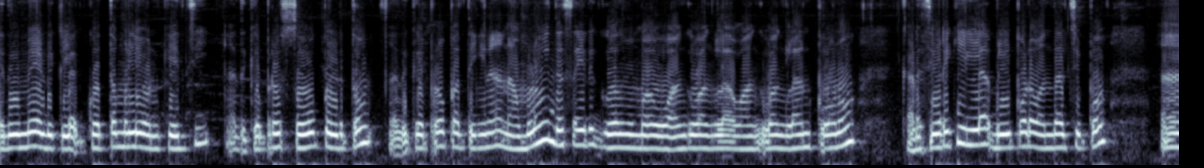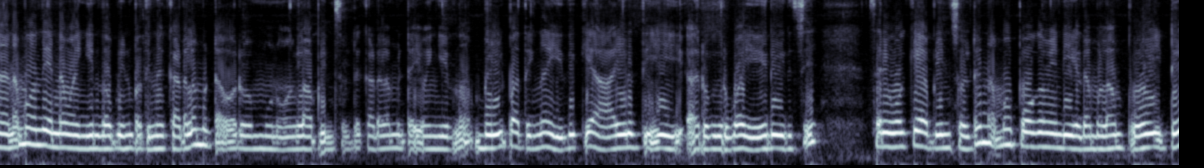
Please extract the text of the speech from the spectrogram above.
எதுவுமே எடுக்கல. கொத்தமல்லி ஒன் கேஜி அதுக்கப்புறம் சோப் எடுத்தோம். அதுக்கப்புறம் பார்த்தீங்கன்னா நம்மளும் இந்த சைடு கோதுமை மாவு வாங்குவாங்களா வாங்குவாங்களான்னு போனோம். கடைசி வரைக்கும் இல்லை பில் போட வந்தாச்சு இப்போ. நம்ம வந்து என்ன வாங்கியிருந்தோம் அப்படின்னு பார்த்தீங்கன்னா கடலை மிட்டாய் ஒரு மூணு வாங்கலாம் அப்படின்னு சொல்லிட்டு கடலை மிட்டாய் வாங்கியிருந்தோம். பில் பார்த்தீங்கன்னா இதுக்கே ஆயிரத்தி அறுபது ரூபாய் ஏறிடுச்சு. சரி ஓகே அப்படின்னு சொல்லிட்டு நம்ம போக வேண்டிய இடமெல்லாம் போயிட்டு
